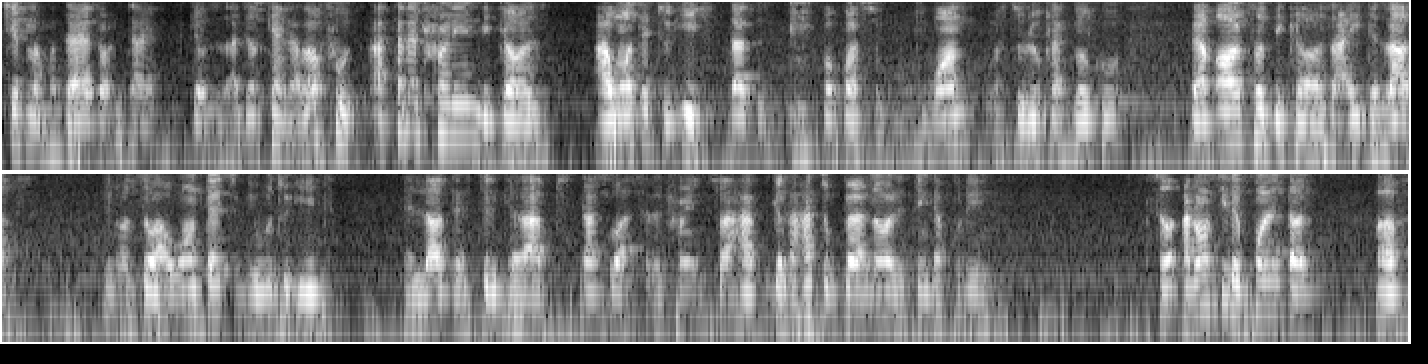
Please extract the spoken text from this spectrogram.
cheating on my diet all the time because I just can't. I love food. I started training because I wanted to eat. That's the purpose. One was to look like Goku, but also because I eat a lot. You know, so I wanted to be able to eat a lot and still get up. That's why I started training. So I had because I had to burn all the things I put in. So I don't see the point on of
